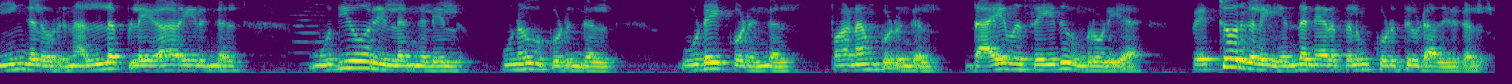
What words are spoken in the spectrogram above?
நீங்கள் ஒரு நல்ல பிள்ளையாக இருங்கள். முதியோர் இல்லங்களில் உணவு கொடுங்கள் உடை கொடுங்கள் பணம் கொடுங்கள். தயவு செய்து உங்களுடைய பெற்றோர்களை எந்த நேரத்திலும் கொடுத்து விடாதீர்கள்.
